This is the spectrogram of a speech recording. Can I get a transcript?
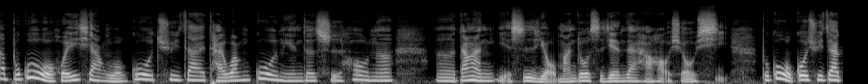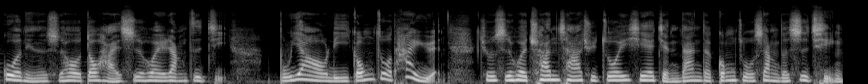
那不过我回想我过去在台湾过年的时候呢，呃，当然也是有蛮多时间在好好休息。不过我过去在过年的时候，都还是会让自己。不要离工作太远，就是会穿插去做一些简单的工作上的事情，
